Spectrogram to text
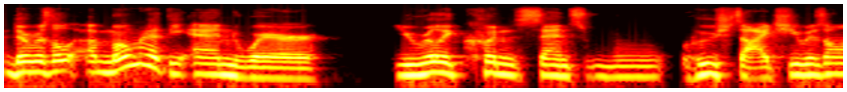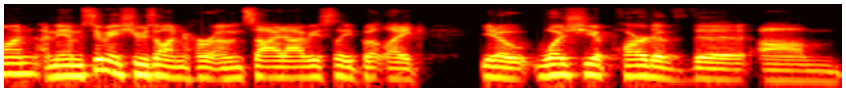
There was a, a moment at the end where you really couldn't sense wh- whose side she was on. I mean, I'm assuming she was on her own side, obviously, but like, you know, was she a part of the? Um,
